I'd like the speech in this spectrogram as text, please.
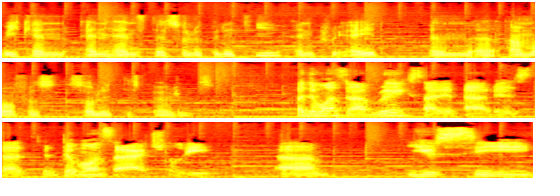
we can enhance their solubility and create an uh, amorphous solid dispersions. But the ones that I'm really excited about is that the ones that actually um, you see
